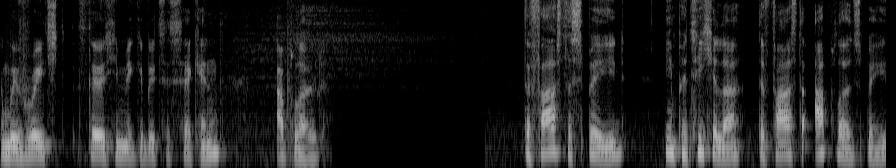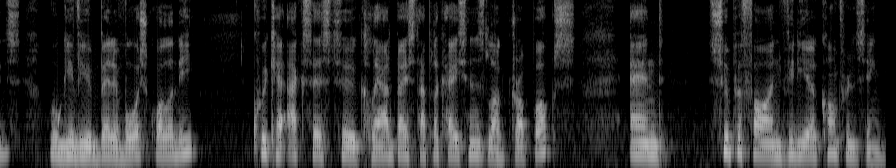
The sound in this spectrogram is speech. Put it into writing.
and we've reached 30 megabits a second upload. The faster speed, in particular the faster upload speeds, will give you better voice quality, quicker access to cloud-based applications like Dropbox, and superfine video conferencing.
